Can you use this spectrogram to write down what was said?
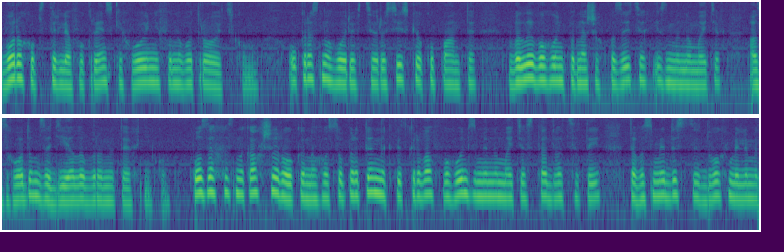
ворог обстріляв українських воїнів у Новотроїцькому. У Красногорівці російські окупанти вели вогонь по наших позиціях із мінометів, а згодом задіяли бронетехніку. По захисниках Широкиного супротивник відкривав вогонь з мінометів 120 та 82 мм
